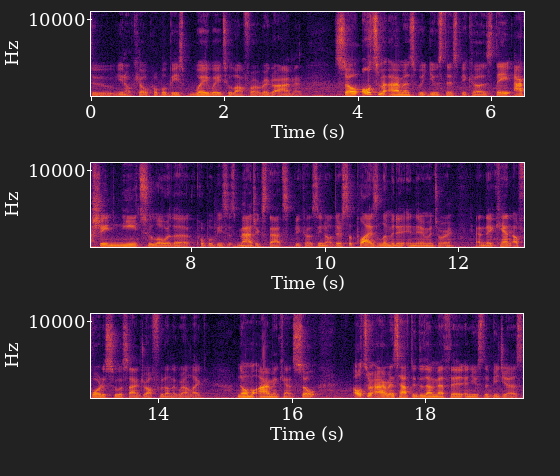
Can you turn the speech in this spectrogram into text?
to, you know, kill Corporal Beast way, way too long for a regular Iron Man. So Ultimate Ironmans would use this because they actually need to lower the Corporal Beast's magic stats because you know their supply is limited in their inventory and they can't afford to suicide and drop food on the ground like normal Ironman can. So ultra Ironmans have to do that method and use the BGS.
